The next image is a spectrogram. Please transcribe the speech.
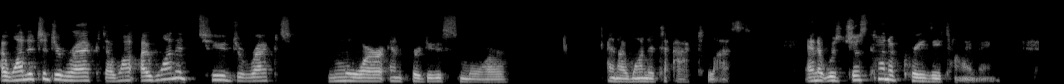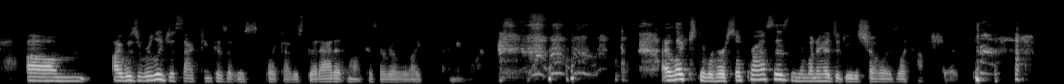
I wanted to direct. I want I wanted to direct more and produce more. And I wanted to act less and it was just kind of crazy timing. Um, I was really just acting because it was like I was good at it, not because I really liked it anymore. I liked the rehearsal process, and then when I had to do the show, I was like, "Oh shit!"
